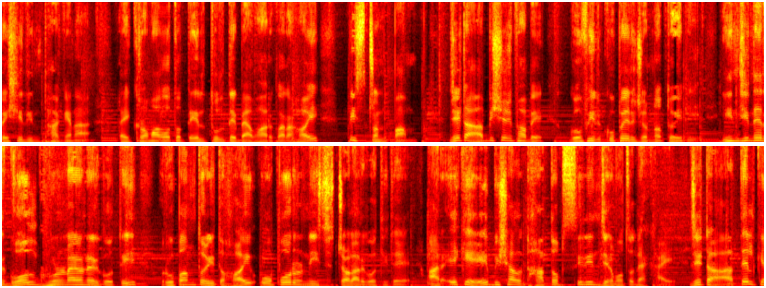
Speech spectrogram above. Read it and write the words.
বেশি দিন থাকে না। তাই ক্রমাগত তেল তুলতে ব্যবহার করা হয় পিস্টন পাম্প, যেটা বিশেষভাবে গভীর কূপের জন্য তৈরি। ইঞ্জিনের গোল ঘূর্ণায়নের গতি রূপান্তরিত হয় ওপর নিচ চলার গতিতে, আর একে বিশাল ধাতব সিরিঞ্জের মতো দেখায়, যেটা তেলকে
